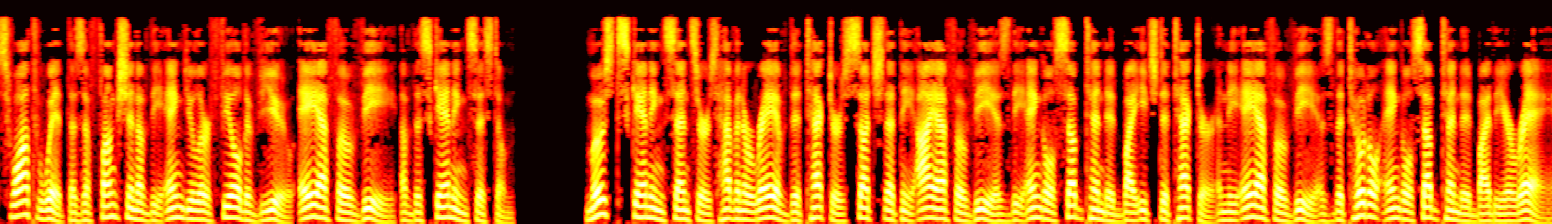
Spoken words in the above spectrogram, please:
Swath width is a function of the angular field of view AFOV of the scanning system. Most scanning sensors have an array of detectors such that the IFOV is the angle subtended by each detector and the AFOV is the total angle subtended by the array.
